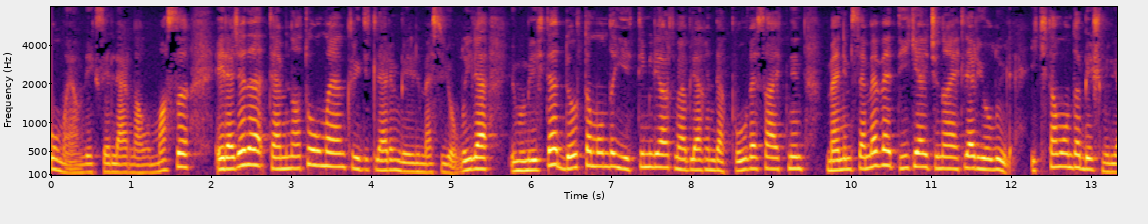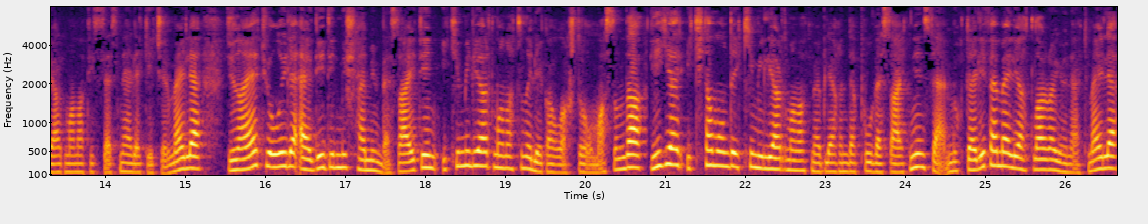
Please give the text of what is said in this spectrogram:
olmayan veksellərin alınması, eləcə də təminatı olmayan kreditlərin verilməsi yolu ilə ümumilikdə 4,7 milyard məbləğində pul vəsaitinin mənimsəmə və digər cinayətlər yolu ilə 2,5 milyard manat hissəsini ələ keçirməklə cinayət yolu ilə əldə edilmiş həmin vəsaitin 2 milyard manatını leqallaşdırılmasında, digər 2,2 milyard manat məbləğində pul vəsaitinin isə müxtəlif əməliyyatlara yönəltməklə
